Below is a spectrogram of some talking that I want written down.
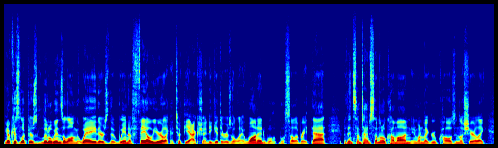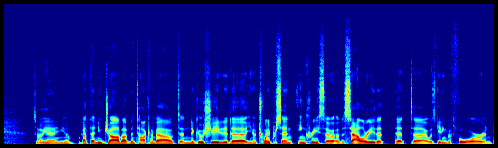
you know, because look, there's little wins along the way. There's the win of failure, like I took the action, I didn't get the result I wanted. We'll we'll celebrate that. But then sometimes someone will come on in one of my group calls and they'll share like, so yeah, you know, got that new job I've been talking about and negotiated a you know 20% increase of the salary that that uh, I was getting before and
